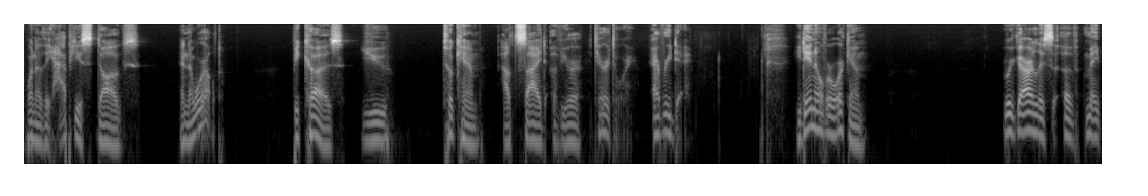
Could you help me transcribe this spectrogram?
one of the happiest dogs in the world. because you took him outside of your territory every day. You didn't overwork him, regardless of maybe,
